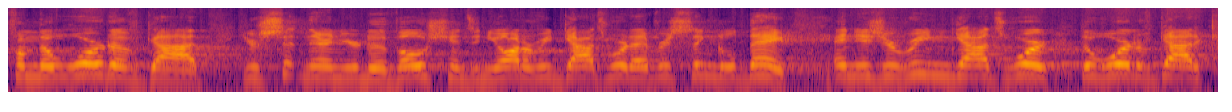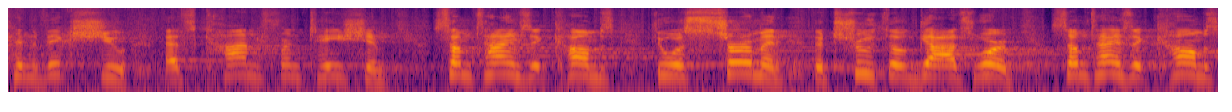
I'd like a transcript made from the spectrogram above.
from the Word of God. You're sitting there in your devotions and you ought to read God's Word every single day. And as you're reading God's Word, the Word of God convicts you. That's confrontation. Sometimes it comes through a sermon, the truth of God's Word. Sometimes it comes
